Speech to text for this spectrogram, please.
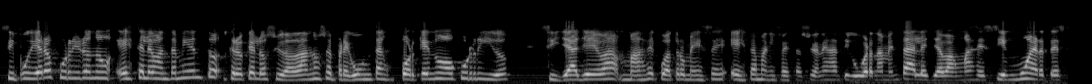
Si pudiera ocurrir o no este levantamiento, creo que los ciudadanos se preguntan por qué no ha ocurrido si ya lleva más de cuatro meses estas manifestaciones antigubernamentales, ya van más de 100 muertes,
